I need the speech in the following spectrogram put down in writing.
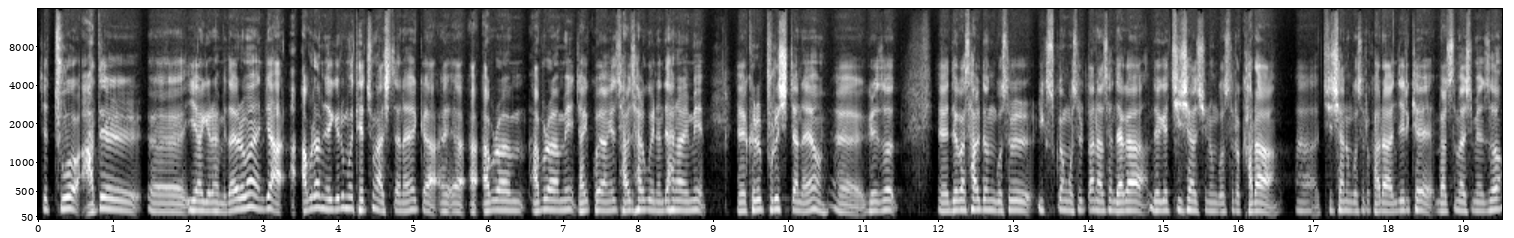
이제 두 아들 어, 이야기를 합니다. 여러분 이제 아, 브라함 얘기를 뭐 대충 아시잖아요. 그러니까 아, 아 브라함 아브라함이 자기 고향에서 잘 살고 있는데 하나님이 에, 그를 부르시잖아요. 에, 그래서 에, 내가 살던 곳을 익숙한 곳을 떠나서 내가 내게 지시하시는 곳으로 가라. 아, 지시하는 곳으로 가라. 이제 이렇게 말씀하시면서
